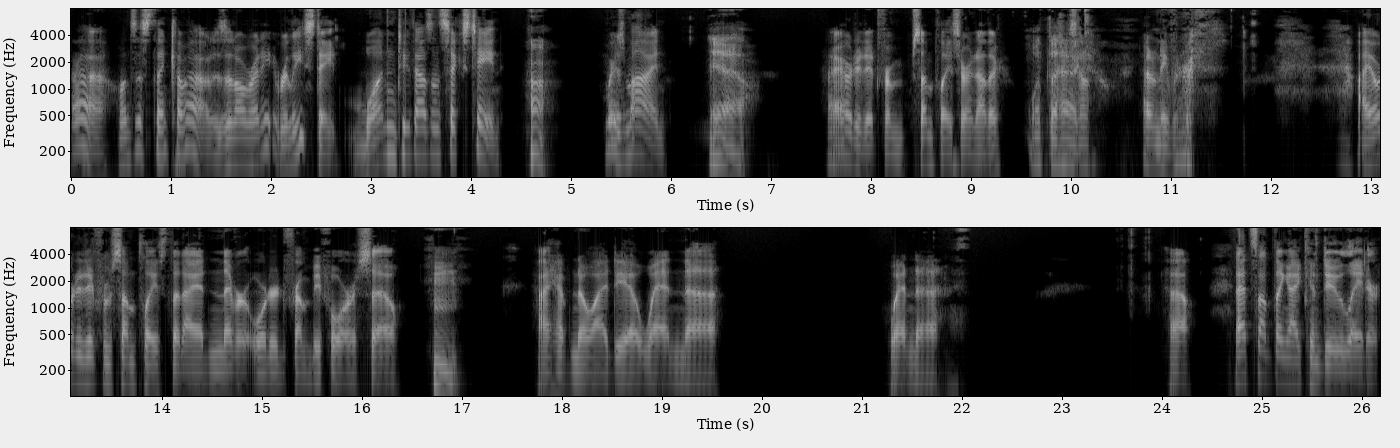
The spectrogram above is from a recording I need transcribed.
Huh. When's this thing come out? Is it already? Release date 1 2016. Huh. Where's mine? Yeah. I ordered it from someplace or another. What the heck? So- I don't even. I ordered it from some place that I had never ordered from before, so Hmm. I have no idea when uh when uh Oh, that's something I can do later.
